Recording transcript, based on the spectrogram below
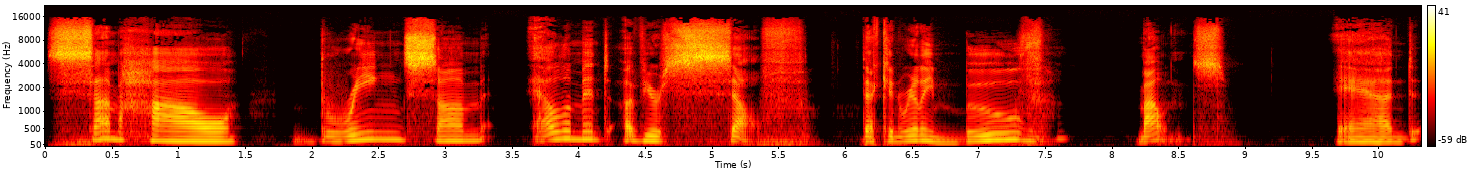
somehow bring some element of yourself that can really move mountains. And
